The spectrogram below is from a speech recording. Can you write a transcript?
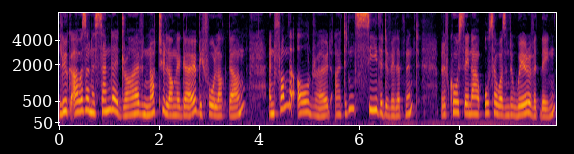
Luke, I was on a Sunday drive not too long ago before lockdown, and from the old road, I didn't see the development, but of course, then I also wasn't aware of it then.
